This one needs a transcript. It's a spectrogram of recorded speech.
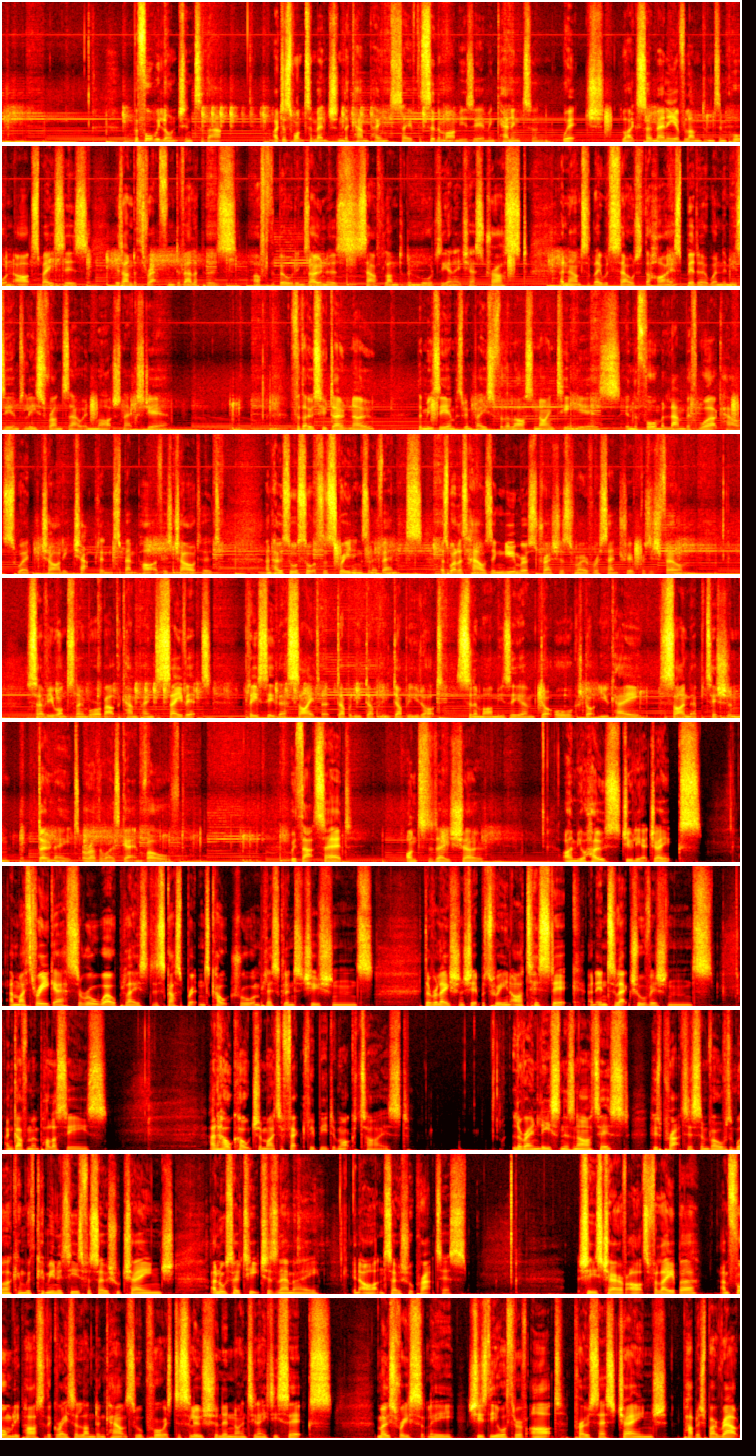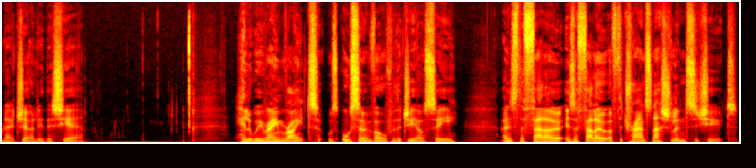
Before we launch into that, I just want to mention the campaign to save the Cinema Museum in Kennington, which, like so many of London's important art spaces, is under threat from developers after the building's owners, South London and Maudsley NHS Trust, announced that they would sell to the highest bidder when the museum's lease runs out in March next year. For those who don't know, the museum has been based for the last 19 years in the former Lambeth Workhouse where Charlie Chaplin spent part of his childhood and hosts all sorts of screenings and events, as well as housing numerous treasures from over a century of British film. So if you want to know more about the campaign to save it, please see their site at www.cinemamuseum.org.uk to sign their petition, donate, or otherwise get involved. With that said, on to today's show. I'm your host, Juliet Jacques, and my three guests are all well placed to discuss Britain's cultural and political institutions the relationship between artistic and intellectual visions and government policies, and how culture might effectively be democratised. Loraine Leeson is an artist whose practice involves working with communities for social change and also teaches an MA in art and social practice. She's chair of Arts for Labour and formerly part of the Greater London Council before its dissolution in 1986. Most recently, she's the author of Art Process Change, published by Routledge earlier this year. Hilary Wainwright was also involved with the GLC and is, the fellow, is a fellow of the Transnational Institute,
